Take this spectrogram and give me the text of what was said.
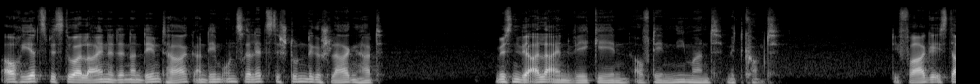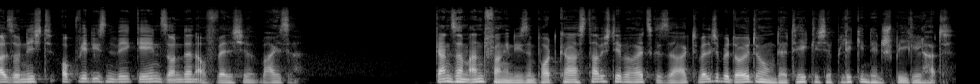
Auch jetzt bist du alleine, denn an dem Tag, an dem unsere letzte Stunde geschlagen hat, müssen wir alle einen Weg gehen, auf den niemand mitkommt. Die Frage ist also nicht, ob wir diesen Weg gehen, sondern auf welche Weise. Ganz am Anfang in diesem Podcast habe ich dir bereits gesagt, welche Bedeutung der tägliche Blick in den Spiegel hat.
